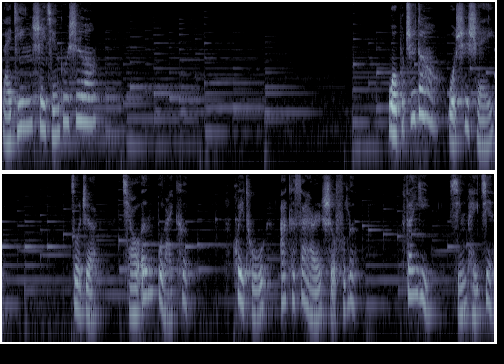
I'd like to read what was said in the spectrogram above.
来听睡前故事喽。我不知道我是谁。作者：乔恩·布莱克，绘图。阿克塞尔·舍夫勒，翻译：邢培建，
